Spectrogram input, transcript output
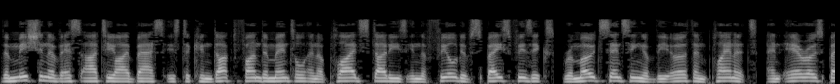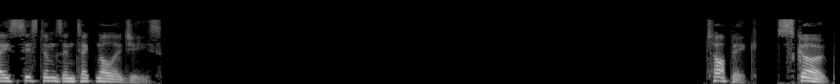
The mission of SRTI BAS is to conduct fundamental and applied studies in the field of space physics, remote sensing of the Earth and planets, and aerospace systems and technologies. Scope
